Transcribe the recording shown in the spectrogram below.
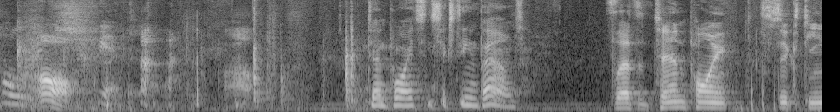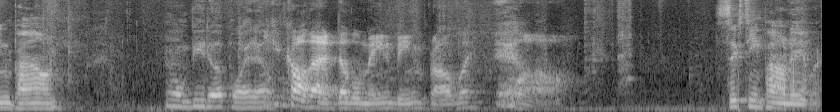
Holy Oh. shit. 10 points and 16 pounds. So that's a 10 point, 16 pound. I'm beat up white elk. You could call that a double main beam, probably. Yeah. Whoa. 16 pound antler.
